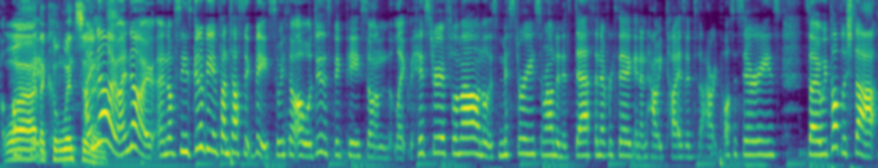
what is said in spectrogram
But what a coincidence! I know, I know, and obviously he's going to be in Fantastic Beasts, so we thought, oh, we'll do this big piece on like the history of Flamel and all this mystery surrounding his death and everything, and then how he ties into the Harry Potter series. So we published that,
